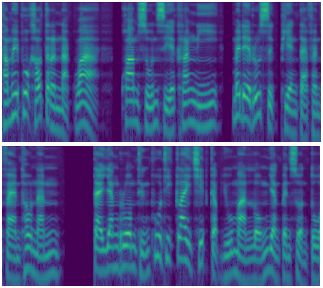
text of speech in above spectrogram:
ทำให้พวกเขาตระหนักว่า ความสูญเสียครั้งนี้ไม่ได้รู้สึกเพียงแต่แฟนๆเท่านั้น แต่ยังรวมถึงผู้ที่ใกล้ชิดกับหยูหมานหลงอย่างเป็นส่วนตัว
